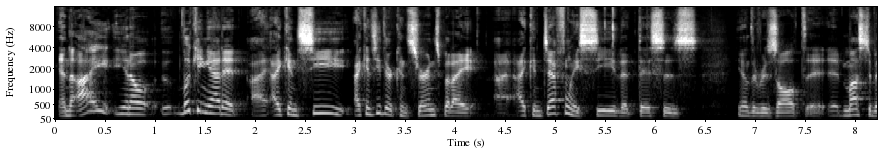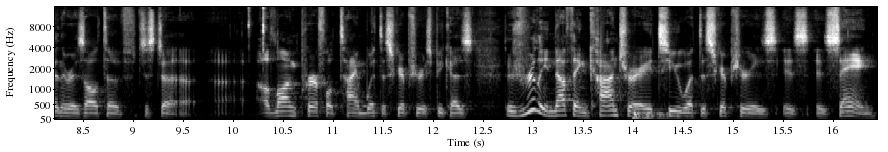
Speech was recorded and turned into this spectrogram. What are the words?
and I, you know, looking at it, I, I can see, I can see their concerns, but I, I can definitely see that this is, you know, the result. It it must have been the result of just a, a- a long prayerful time with the scriptures, because there's really nothing contrary to what the scripture is is is saying.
